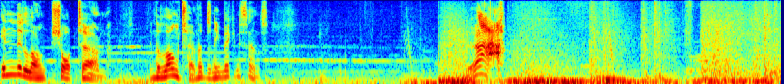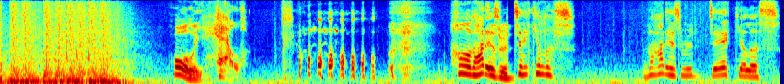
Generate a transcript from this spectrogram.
in the long, short term. In the long term, that doesn't even make any sense. Ah! Holy hell! oh, that is ridiculous. That is ridiculous.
